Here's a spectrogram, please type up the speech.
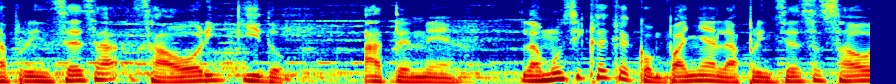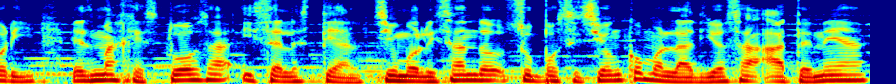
La princesa Saori Kido, Atenea. La música que acompaña a la princesa Saori es majestuosa y celestial, simbolizando su posición como la diosa Atenea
